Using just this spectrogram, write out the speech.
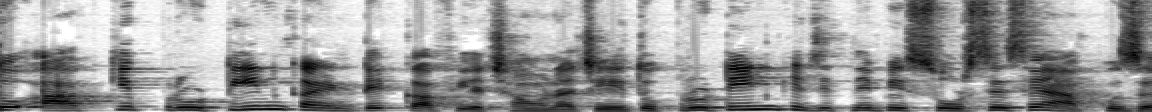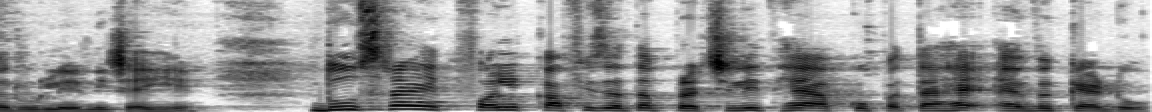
तो आपके प्रोटीन का इंटेक काफ़ी अच्छा होना चाहिए। तो प्रोटीन के जितने भी सोर्सेस हैं, आपको ज़रूर लेनी चाहिए। दूसरा एक फल काफ़ी ज़्यादा प्रचलित है, आपको पता है एवोकेडो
